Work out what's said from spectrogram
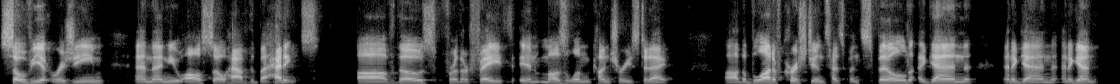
Soviet regime. And then you also have the beheadings of those for their faith in Muslim countries today. Uh, the blood of Christians has been spilled again and again and again.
